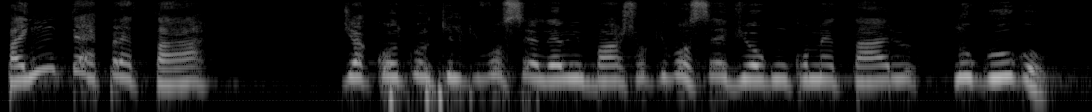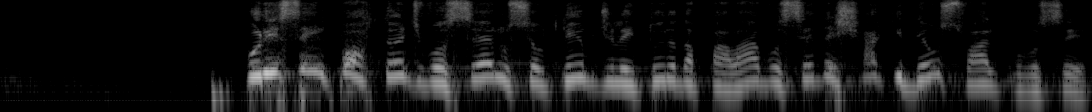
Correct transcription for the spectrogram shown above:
para interpretar de acordo com aquilo que você leu embaixo ou que você viu algum comentário no Google. Por isso é importante você, no seu tempo de leitura da palavra, você deixar que Deus fale com você.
